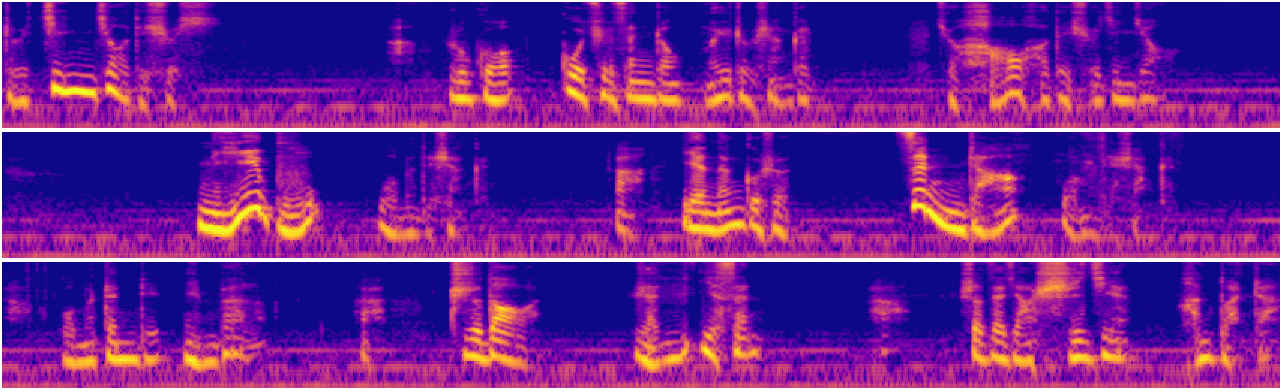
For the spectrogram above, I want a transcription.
这个经教的学习。如果过去生中没有这个善根，就好好的学经教，弥补。我们的善根，啊，也能够说增长我们的善根，啊，我们真的明白了，啊，知道啊，人一生，啊，是在讲时间很短暂，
